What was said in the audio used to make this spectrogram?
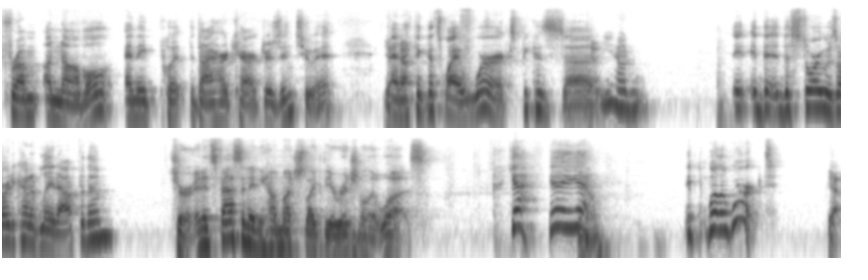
from a novel and they put the Die Hard characters into it. Yeah. And I think that's why it works because uh, Yeah. you know it, it, the, the story was already kind of laid out for them. Sure. And it's fascinating how much like the original it was. Yeah, yeah, yeah. You know? It well, it worked. Yeah.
